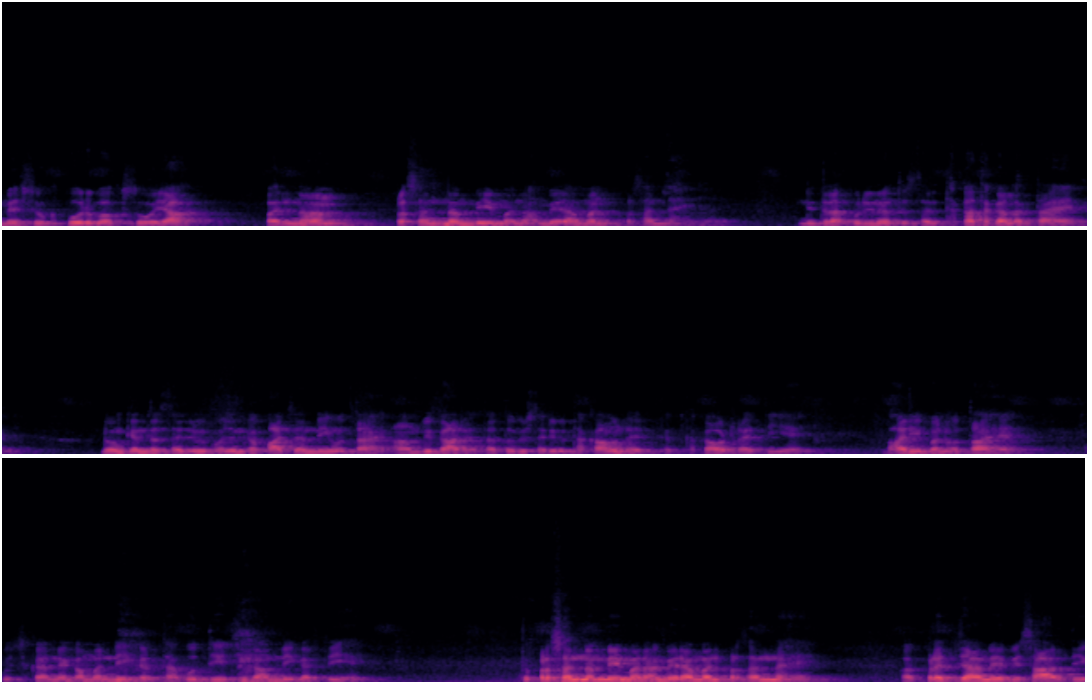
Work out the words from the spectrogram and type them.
मैं सुखपूर्वक सोया। परिणाम, प्रसन्नम में मना, मेरा मन प्रसन्न है। निद्रा पूरी न तो शरीर थका थका लगता है। लोगों के अंदर शरीर में भोजन का पाचन नहीं होता है आम विकार रहता है तो भी शरीर में थकावन रहती थकावट रहती है भारीपन होता है कुछ करने का मन नहीं करता बुद्धि अच्छी काम नहीं करती है। तो प्रसन्नम में मना मेरा मन प्रसन्न है और प्रज्ञा में विशारदी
